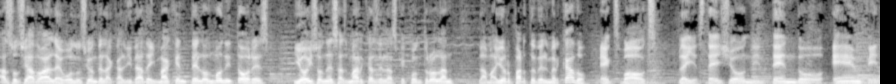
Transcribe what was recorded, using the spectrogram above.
asociado a la evolución de la calidad de imagen de los monitores y hoy son esas marcas de las que controlan la mayor parte del mercado, Xbox, PlayStation, Nintendo, en fin.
